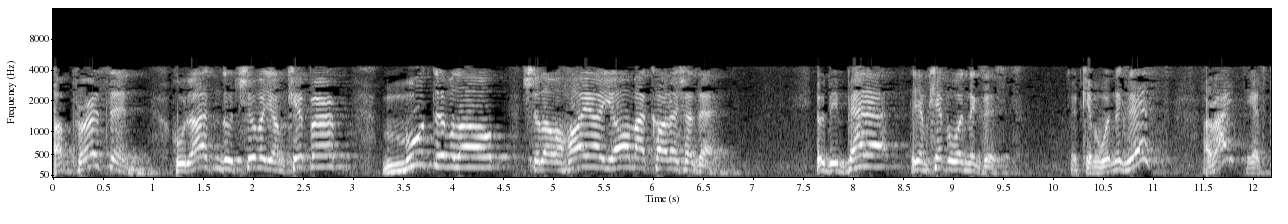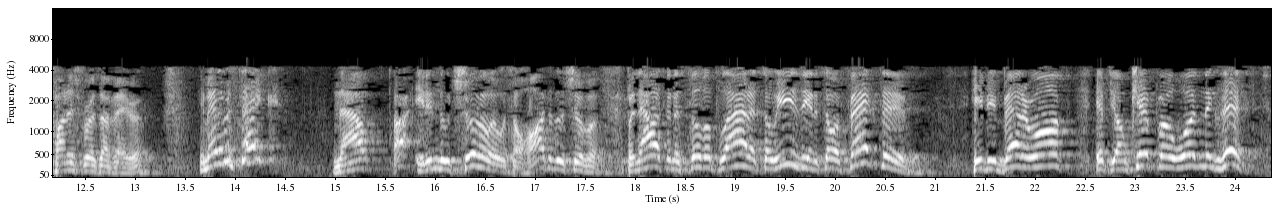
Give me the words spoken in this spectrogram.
A person who doesn't do tshuva Yom Kippur, mutav lo shelo hoya yom hakodesh. It would be better that Yom Kippur wouldn't exist. Yom Kippur wouldn't exist. All right, he gets punished for his avera. He made a mistake. Now, ah, he didn't do tshuva. It was so hard to do tshuva. But now it's in a silver platter. It's so easy and it's so effective. He'd be better off if Yom Kippur wouldn't exist.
